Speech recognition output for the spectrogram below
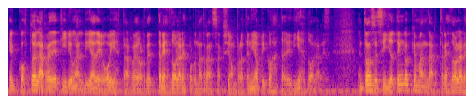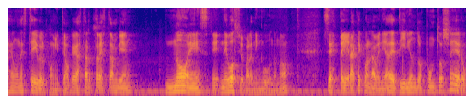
El costo de la red de Ethereum al día de hoy está alrededor de 3 dólares por una transacción, pero ha tenido picos hasta de 10 dólares. Entonces, si yo tengo que mandar 3 dólares en un stablecoin y tengo que gastar 3 también, no es eh, negocio para ninguno, ¿no? Se espera que con la venida de Ethereum 2.0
